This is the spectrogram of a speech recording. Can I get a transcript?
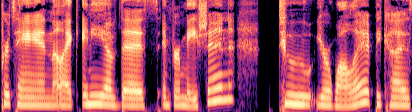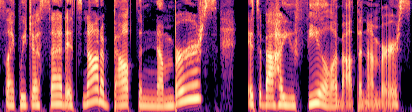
pertain like any of this information to your wallet because, like we just said, it's not about the numbers. It's about how you feel about the numbers.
